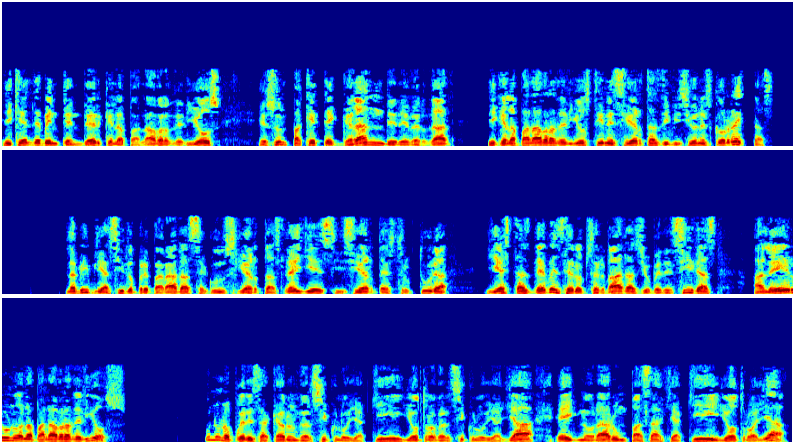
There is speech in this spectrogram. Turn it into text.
Y que él debe entender que la palabra de Dios es un paquete grande de verdad y que la palabra de Dios tiene ciertas divisiones correctas. La Biblia ha sido preparada según ciertas leyes y cierta estructura, y éstas deben ser observadas y obedecidas al leer uno la palabra de Dios. Uno no puede sacar un versículo de aquí y otro versículo de allá e ignorar un pasaje aquí y otro allá.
